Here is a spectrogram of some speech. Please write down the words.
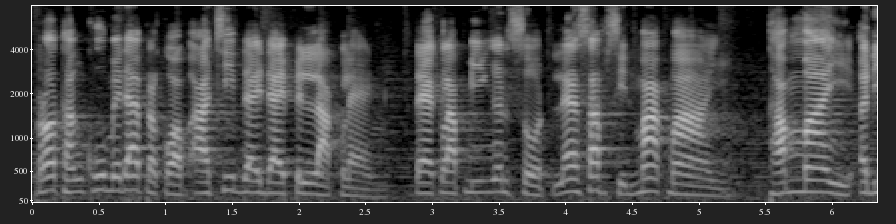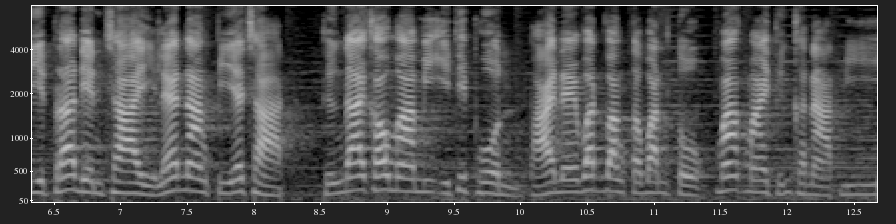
เพราะทั้งคู่ไม่ได้ประกอบอาชีพใด ๆ เป็นหลักแหล่ง แต่กลับมีเงินสดและทรัพย์สินมากมายทำไมอดีตพระเด่นชัยและนางปิยชาติ ถึงได้เข้ามามีอิทธิพล ภายในวัดวังตะวันตกมากมายถึงขนาดนี้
